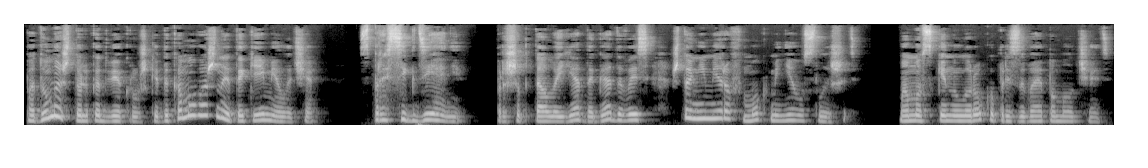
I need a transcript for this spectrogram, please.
«Подумаешь, только две кружки, да кому важны такие мелочи? «Спроси, где они?» – прошептала я, догадываясь, что Немиров мог меня услышать. Мама вскинула руку, призывая помолчать.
